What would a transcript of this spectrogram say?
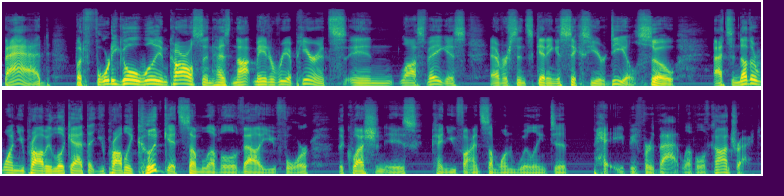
bad, but 40 goal William Karlsson has not made a reappearance in Las Vegas ever since getting a six year deal. So that's another one you probably look at that you probably could get some level of value for. The question is, can you find someone willing to pay for that level of contract?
